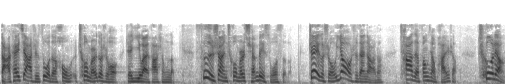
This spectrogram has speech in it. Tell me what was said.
打开驾驶座的后车门的时候，这意外发生了，四扇车门全被锁死了。这个时候，钥匙在哪儿呢？插在方向盘上，车辆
